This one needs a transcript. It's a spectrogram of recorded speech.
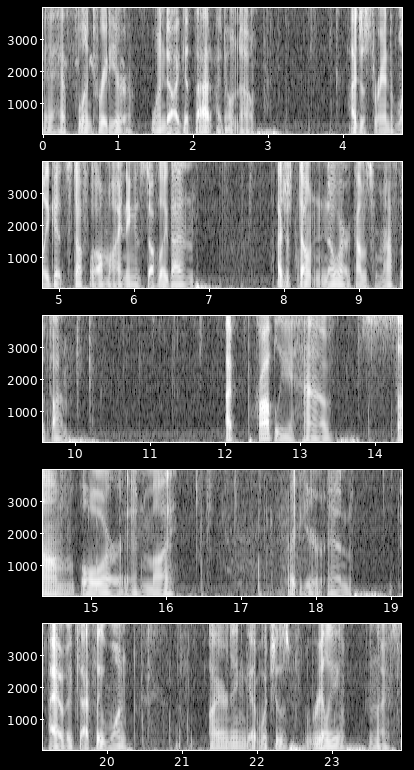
I, I have flint right here. When do I get that? I don't know. I just randomly get stuff while mining and stuff like that, and I just don't know where it comes from half the time. I probably have some ore in my right here and I have exactly one iron ingot which is really nice.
